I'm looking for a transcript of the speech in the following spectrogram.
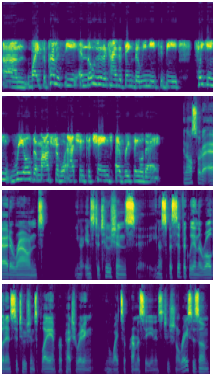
um, white supremacy. And those are the kinds of things that we need to be taking real demonstrable action to change every single day. And also to add around you know institutions you know specifically in the role that institutions play in perpetuating you know, white supremacy and institutional racism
